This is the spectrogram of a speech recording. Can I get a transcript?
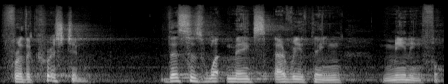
for the Christian, this is what makes everything meaningful.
